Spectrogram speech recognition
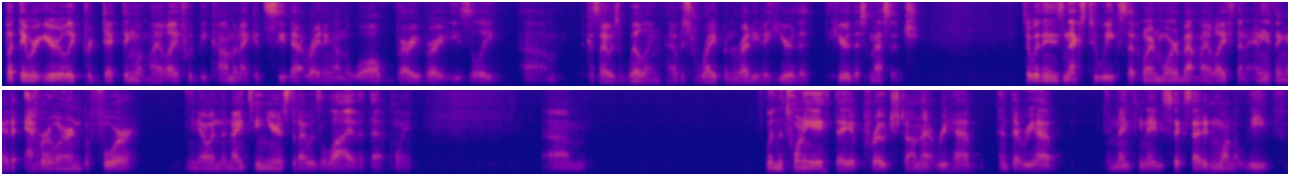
But they were eerily predicting what my life would become, and I could see that writing on the wall very, very easily. Um, because I was willing. I was ripe and ready to hear that hear this message. So within these next two weeks, I'd learned more about my life than anything I'd ever learned before. You know, in the 19 years that I was alive at that point. Um, when the 28th day approached on that rehab at that rehab in 1986, I didn't want to leave.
